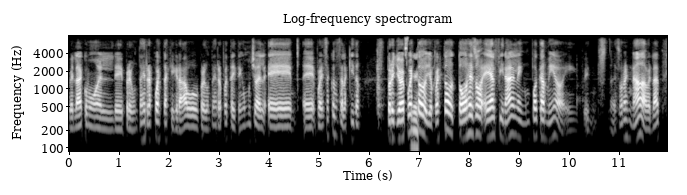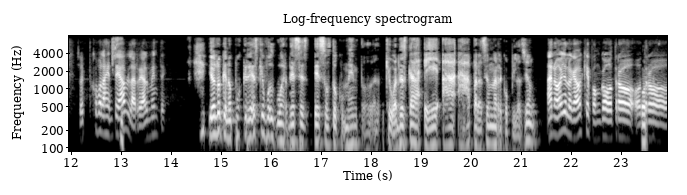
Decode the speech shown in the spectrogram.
¿verdad? Como el de preguntas y respuestas, que grabo preguntas y respuestas y tengo mucho, el, pues esas cosas se las quito pero yo he puesto, yo he puesto todos esos E al final en un podcast mío y, eso no es nada, ¿verdad? Eso es como la gente habla realmente. Yo lo que no puedo creer es que vos guardes esos documentos, que guardes cada E, A, A para hacer una recopilación. Ah, no, yo lo que hago es que pongo otro, otro.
